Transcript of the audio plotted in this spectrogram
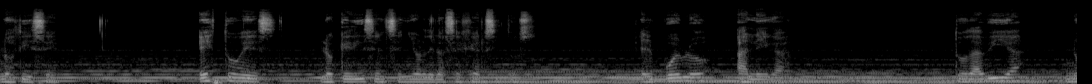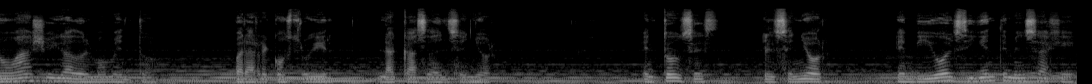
nos dice, Esto es lo que dice el Señor de los ejércitos el pueblo alega, todavía no ha llegado el momento para reconstruir la casa del Señor. Entonces el Señor envió el siguiente mensaje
